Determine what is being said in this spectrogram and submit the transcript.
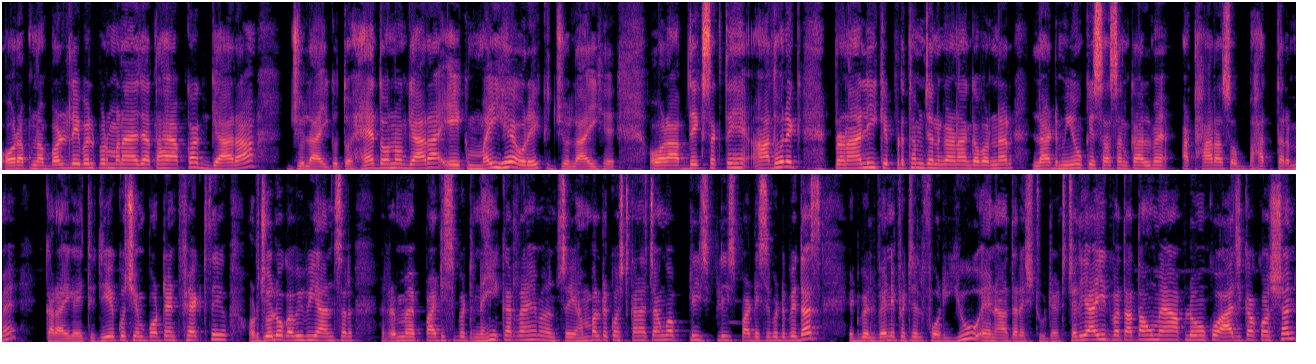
और अपना वर्ल्ड लेवल पर मनाया जाता है आपका 11 जुलाई को। तो है दोनों 11 एक मई है और एक जुलाई है। और आप देख सकते हैं, आधुनिक प्रणाली के प्रथम जनगणना गवर्नर लाडमियो के शासनकाल में अठारह सौ बहत्तर में कराई गई थी। तो ये कुछ इंपॉर्टेंट फैक्ट थे और जो लोग अभी भी आंसर में पार्टिसिपेट नहीं कर रहे हैं, मैं उनसे हम्बल रिक्वेस्ट करना चाहूँगा। Please please participate with us it will beneficial for you and other student चलिए, आइए बताता हूँ मैं आप लोगों को आज का क्वेश्चन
